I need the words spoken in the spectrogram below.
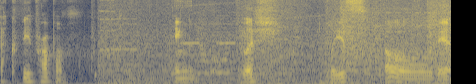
That could be a problem. English, please. Oh dear.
